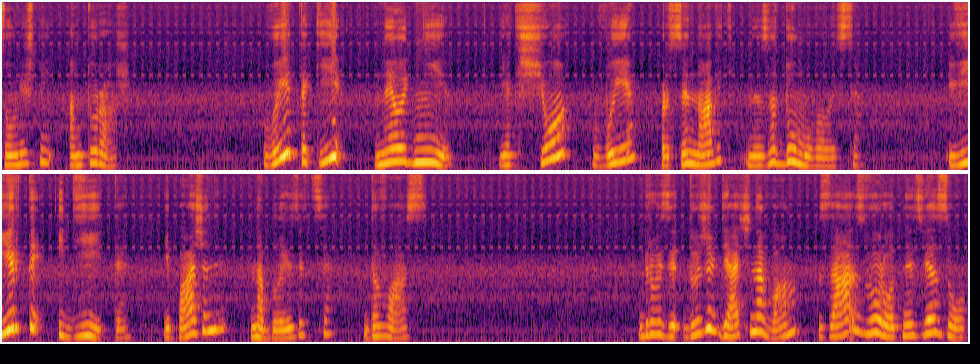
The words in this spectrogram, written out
зовнішній антураж. Ви такі не одні, якщо ви про це навіть не задумувалися. Вірте і дійте, і бажане наблизиться до вас. Друзі, дуже вдячна вам за зворотний зв'язок.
